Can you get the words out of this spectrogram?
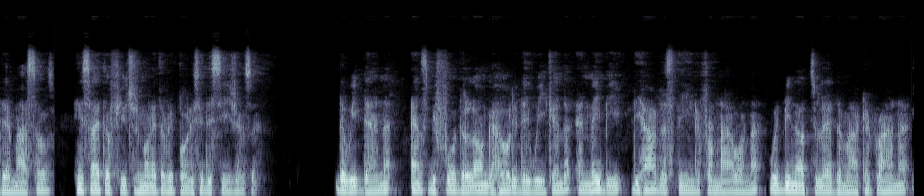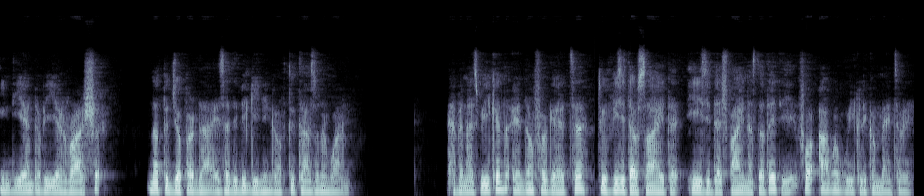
their muscles in sight of future monetary policy decisions. The week then ends before the long holiday weekend and maybe the hardest thing from now on will be not to let the market run in the end of year rush, not to jeopardize at the beginning of 2001. Have a nice weekend and don't forget to visit our site easy-finance.it for our weekly commentary.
